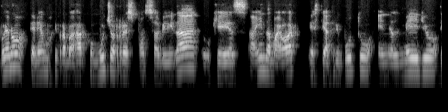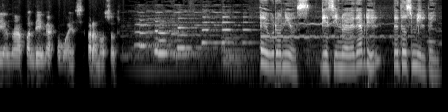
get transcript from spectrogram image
Bueno, tenemos que trabajar con mucha responsabilidad, lo que es ainda mayor este atributo en el medio de una pandemia como esa para nosotros. Euronews, 19 de abril de 2020.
